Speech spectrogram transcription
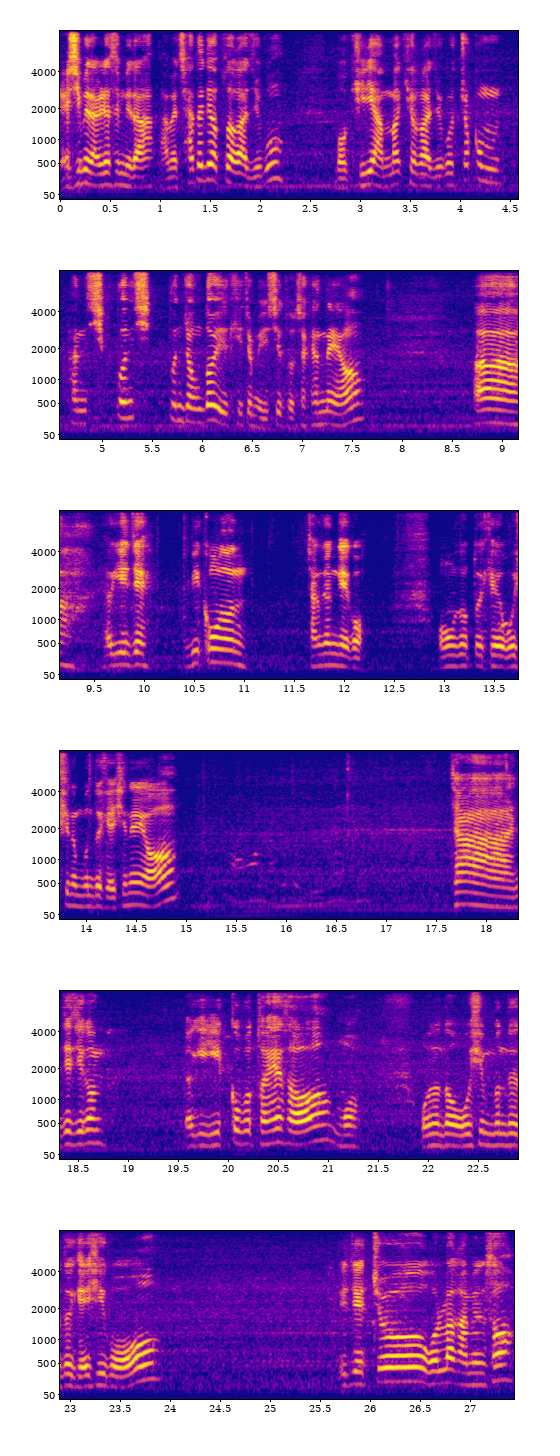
열심히 달렸습니다. 밤에 차들이 없어가지고, 뭐 길이 안 막혀가지고 조금 한 10분, 10분 정도 이렇게 좀 일찍 도착했네요. 아, 여기 이제 믿고 오는 장정계곡. 오늘도 또 이렇게 오시는 분도 계시네요. 자, 이제 지금 여기 입구부터 해서 뭐 오늘도 오신 분들도 계시고 이제 쭉 올라가면서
